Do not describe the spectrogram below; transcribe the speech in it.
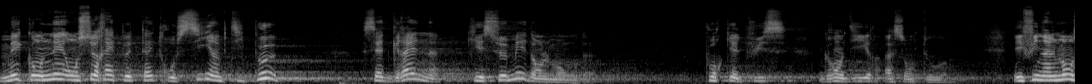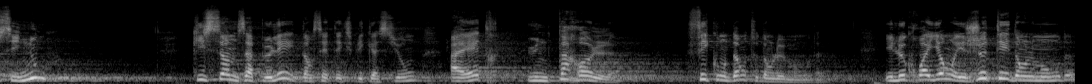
mais qu'on on serait peut-être aussi un petit peu cette graine qui est semée dans le monde pour qu'elle puisse grandir à son tour. Et finalement, c'est nous qui sommes appelés dans cette explication à être une parole fécondante dans le monde. Et le croyant est jeté dans le monde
